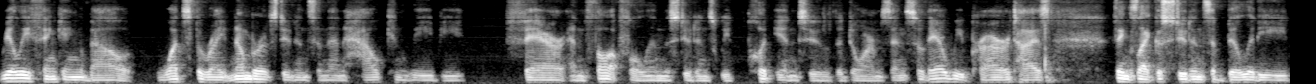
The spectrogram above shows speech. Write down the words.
really thinking about what's the right number of students, and then how can we be fair and thoughtful in the students we put into the dorms. And so there we prioritize things like a student's ability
